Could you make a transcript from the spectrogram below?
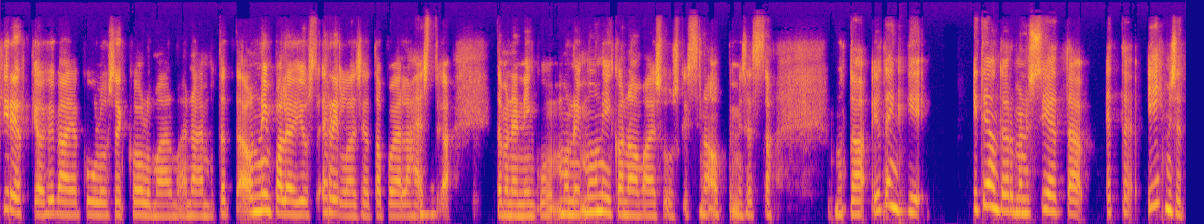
kirjatkin on hyvä ja kuuluu sen koulumaailmaan ja näin, mutta että on niin paljon just erilaisia tapoja lähestyä tämmöinen niin kuin moni, monikanavaisuuskin siinä oppimisessa. Mutta jotenkin itse on törmännyt siihen, että, että ihmiset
